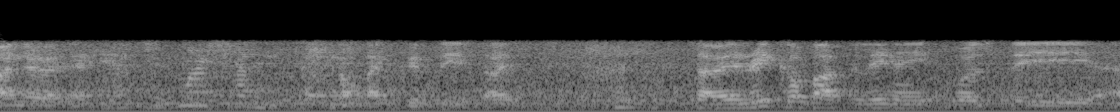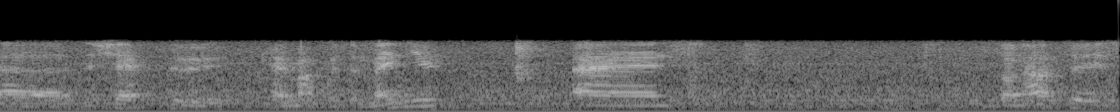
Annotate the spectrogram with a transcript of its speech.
I know it. My is not that good these days. So Enrico Bartolini was the uh, the chef who came up with the menu, and Donato is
